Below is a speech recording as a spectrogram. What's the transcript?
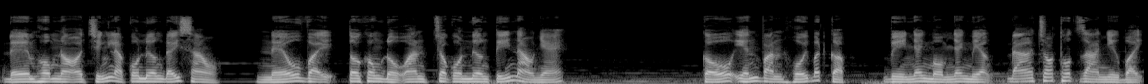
Đêm hôm nọ chính là cô nương đấy sao? Nếu vậy, tôi không đổ ăn cho cô nương tí nào nhé. Cố Yến Văn hối bất cập, vì nhanh mồm nhanh miệng đã chót thốt ra như vậy.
